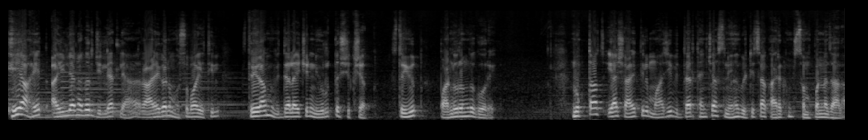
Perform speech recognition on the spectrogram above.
हे आहेत अहिल्यानगर जिल्ह्यातल्या राळेगण म्हसोबा येथील श्रीराम विद्यालयाचे निवृत्त शिक्षक श्रीयुत पांडुरंग गोरे. नुकताच या शाळेतील माजी विद्यार्थ्यांच्या स्नेहभेटीचा कार्यक्रम संपन्न झाला.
